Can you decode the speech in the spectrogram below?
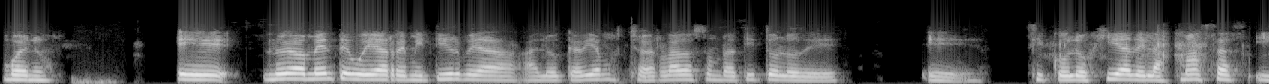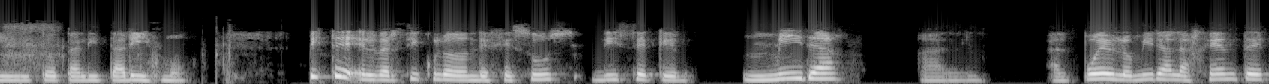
Bueno, eh, nuevamente voy a remitirme a, lo que habíamos charlado hace un ratito, lo de eh, psicología de las masas y totalitarismo. ¿Viste el versículo donde Jesús dice que mira al, al pueblo, mira a la gente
